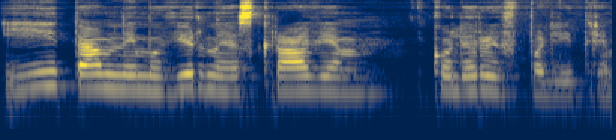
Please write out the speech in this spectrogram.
І там неймовірно яскраві кольори в палітрі.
